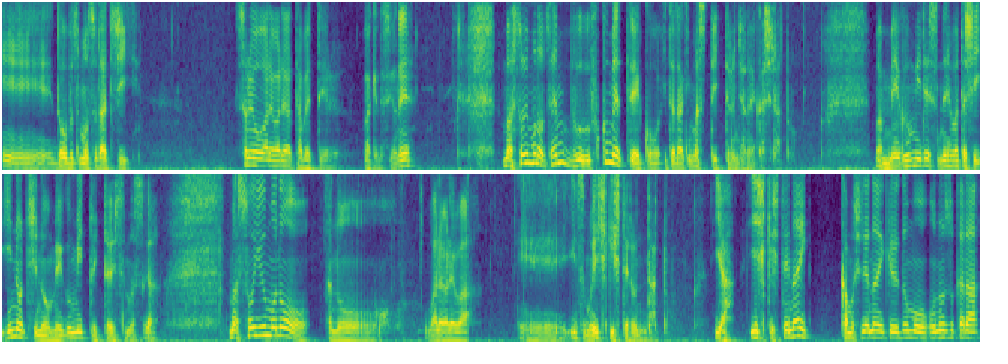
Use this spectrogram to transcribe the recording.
え動物も育ちそれを我々は食べているわけですよね。まあそういうものを全部含めてこういただきますって言ってるんじゃないかしらと。まあ恵みですね私命の恵みと言ったりしてますがまあそういうものをあの我々は、えーいつも意識してるんだと。いや意識してないかもしれないけれどもおのずから、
